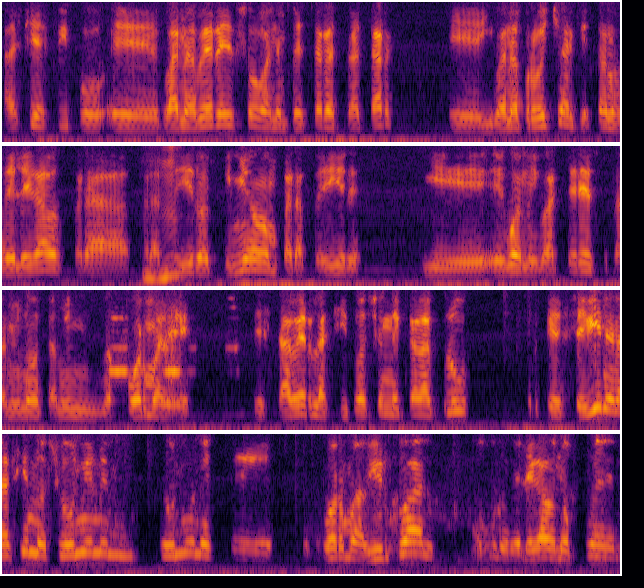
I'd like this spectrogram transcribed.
Así es, Pipo. Eh, van a ver eso, van a empezar a tratar eh, y van a aprovechar que están los delegados para, para pedir opinión, para pedir, y eh, bueno, y va a ser eso también, ¿no? También una forma de, de saber la situación de cada club, porque se vienen haciendo reuniones, reuniones eh, de forma virtual, algunos delegados no pueden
